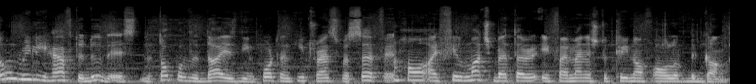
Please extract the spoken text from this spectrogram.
don't really have to do this, the top of the die is the important heat transfer surface, somehow I feel much better if I manage to clean off all of the gunk.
